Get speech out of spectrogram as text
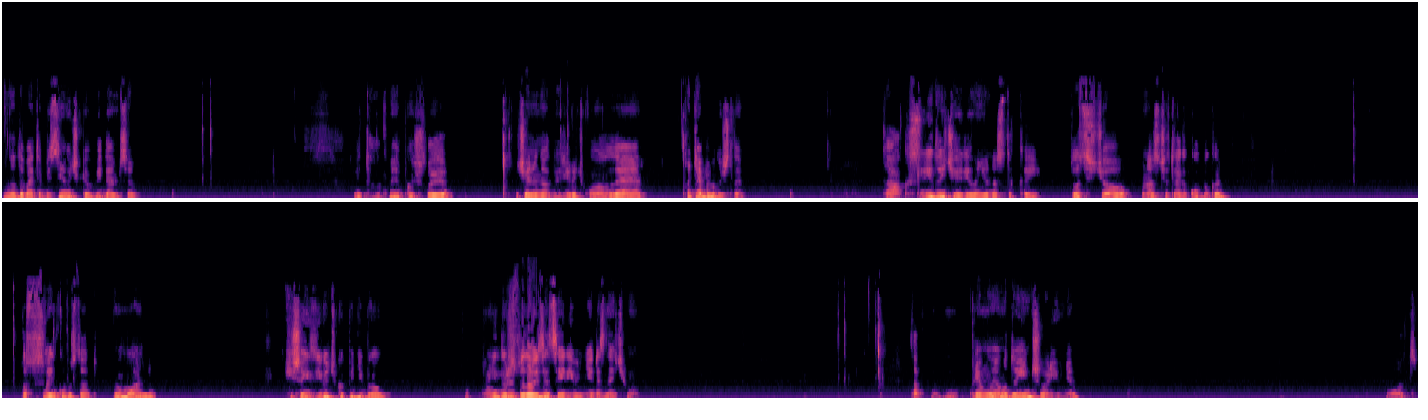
Ну, давайте без зірочки обійдемося. І так, ми пройшли. Звичайно, не одну зірочку, але хоча б пройшли. Так, слідуючий рівень у нас такий. Тут що? У нас 4 кубики. Просто свинку поставити. Нормально. І ще й зірочку підібрав. Мені дуже сподобається цей рівень, я не знаю чому. Так, прямуємо до іншого рівня. От.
